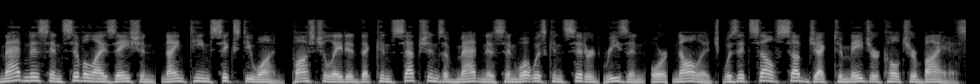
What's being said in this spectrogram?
Madness and Civilization 1961 postulated that conceptions of madness and what was considered reason or knowledge was itself subject to major culture bias,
